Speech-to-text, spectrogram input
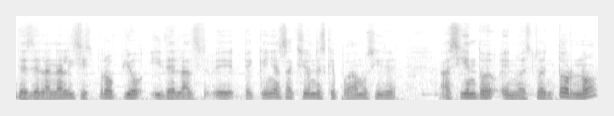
desde el análisis propio y de las eh, pequeñas acciones que podamos ir haciendo en nuestro entorno,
